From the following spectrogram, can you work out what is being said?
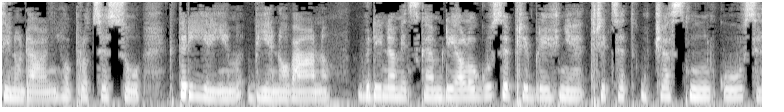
synodálního procesu, který je jim věnován. V dynamickém dialogu se přibližně 30 účastníků se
